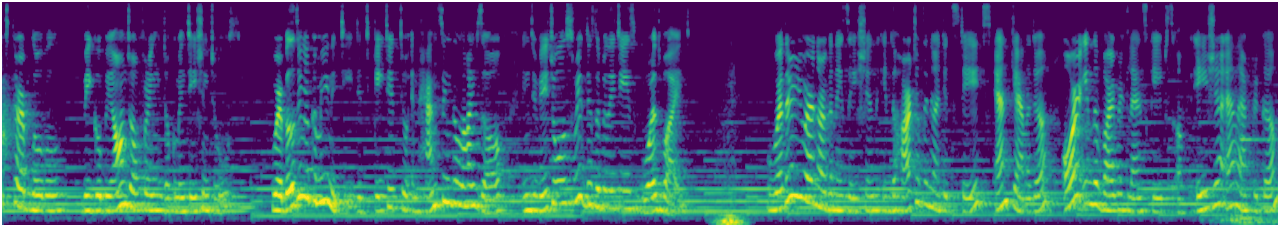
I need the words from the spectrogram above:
At Therap Global, we go beyond offering documentation tools. We're building a community dedicated to enhancing the lives of individuals with disabilities worldwide. Whether you are an organization in the heart of the United States and Canada or in the vibrant landscapes of Asia and Africa,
